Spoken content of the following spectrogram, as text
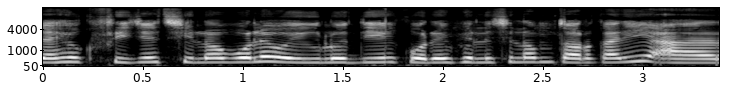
যাই হোক ফ্রিজে ছিল বলে ওইগুলো দিয়ে করে ফেলেছিলাম তরকারি। আর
